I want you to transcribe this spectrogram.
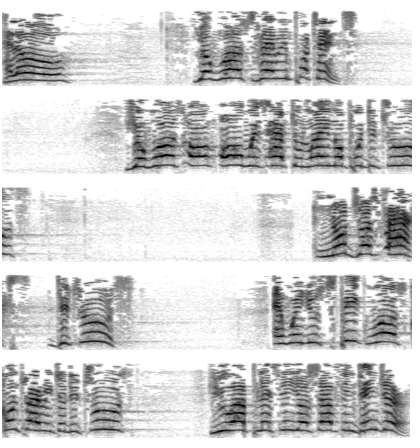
Hello? Your words very important. Your words all, always have to line up with the truth. Not just facts, the truth. And when you speak words contrary to the truth, you are placing yourself in danger.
